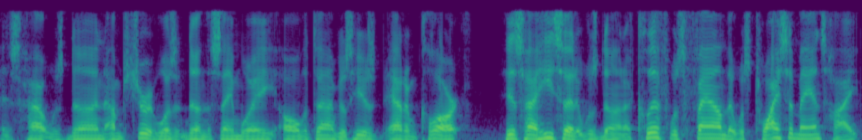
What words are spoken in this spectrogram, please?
as how it was done. I'm sure it wasn't done the same way all the time because here's Adam Clarke. Here's how he said it was done. A cliff was found that was twice a man's height.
